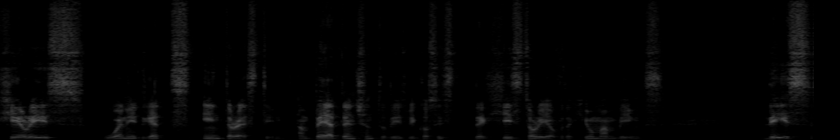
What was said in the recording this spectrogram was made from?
here is when it gets interesting, and pay attention to this because it's the history of the human beings. This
